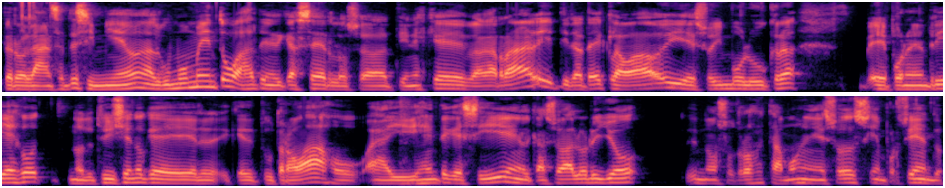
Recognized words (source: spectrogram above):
pero lánzate sin miedo, en algún momento vas a tener que hacerlo, o sea, tienes que agarrar y tirarte de clavado y eso involucra eh, poner en riesgo, no te estoy diciendo que, que, tu trabajo, hay gente que sí, en el caso de Álvaro y yo, nosotros estamos en eso 100%,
